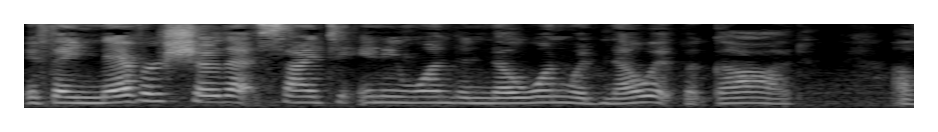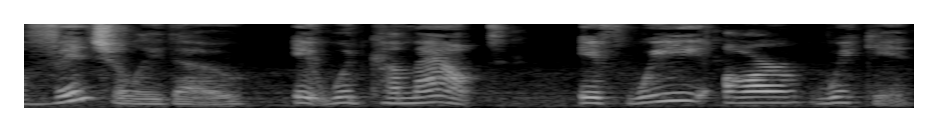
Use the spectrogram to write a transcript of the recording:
If they never show that side to anyone, then no one would know it but God. Eventually, though, it would come out. If we are wicked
